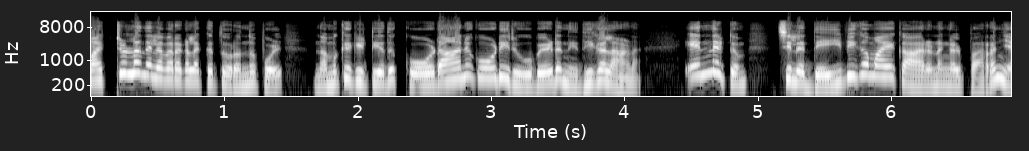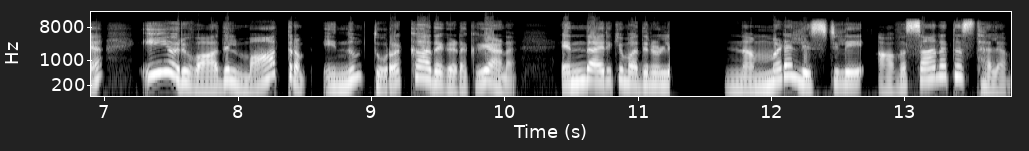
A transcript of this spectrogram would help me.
മറ്റുള്ള നിലവറകളൊക്കെ തുറന്നപ്പോൾ നമുക്ക് കിട്ടിയത് കോടാനുകോടി രൂപയുടെ നിധികളാണ്. എന്നിട്ടും ചില ദൈവികമായ കാരണങ്ങൾ പറഞ്ഞ് ഈ ഒരു വാതിൽ മാത്രം ഇന്നും തുറക്കാതെ കിടക്കുകയാണ്. എന്തായിരിക്കും അതിനുള്ള നമ്മുടെ ലിസ്റ്റിലെ അവസാനത്തെ സ്ഥലം.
